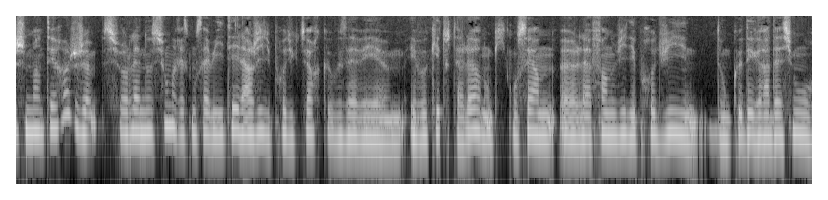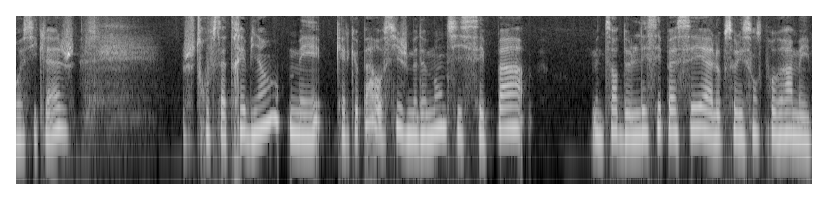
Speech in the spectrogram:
Je m'interroge sur la notion de responsabilité élargie du producteur que vous avez évoquée tout à l'heure, donc qui concerne la fin de vie des produits, donc dégradation ou recyclage je trouve ça très bien, mais quelque part aussi, je me demande si c'est pas une sorte de laisser passer à l'obsolescence programmée.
